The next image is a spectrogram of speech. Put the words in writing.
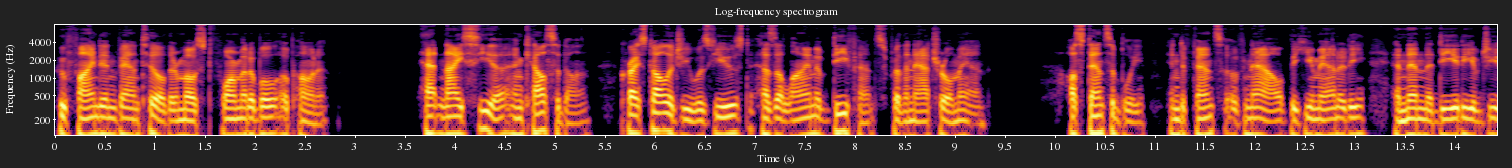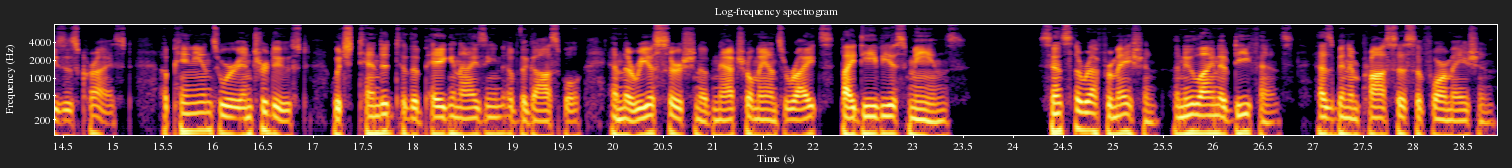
who find in Van Til their most formidable opponent. At Nicaea and Chalcedon, Christology was used as a line of defense for the natural man. Ostensibly, in defense of now the humanity and then the deity of Jesus Christ, opinions were introduced which tended to the paganizing of the gospel and the reassertion of natural man's rights by devious means. Since the Reformation, a new line of defense has been in process of formation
